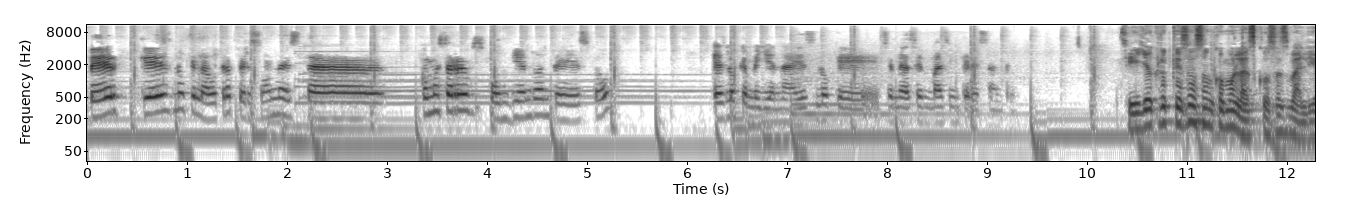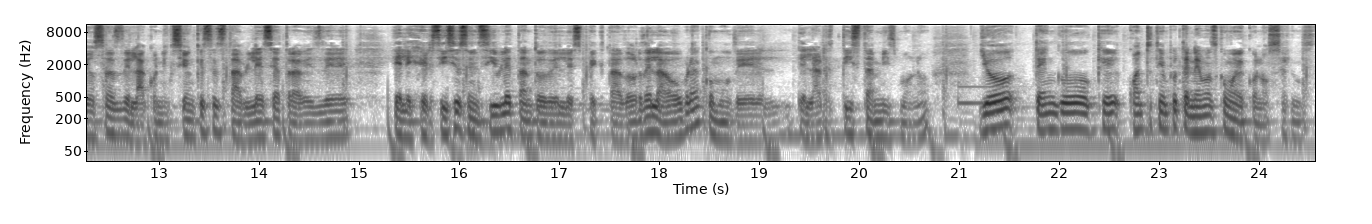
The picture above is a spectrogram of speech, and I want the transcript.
ver qué es lo que la otra persona está, cómo está respondiendo ante esto, es lo que me llena, es lo que se me hace más interesante. Sí, yo creo que esas son como las cosas valiosas de la conexión que se establece a través de el ejercicio sensible tanto del espectador de la obra como del, del artista mismo, ¿no? Yo tengo que, ¿cuánto tiempo tenemos como de conocernos?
